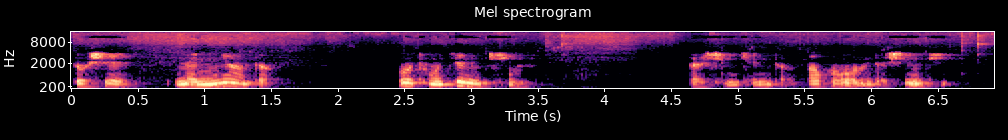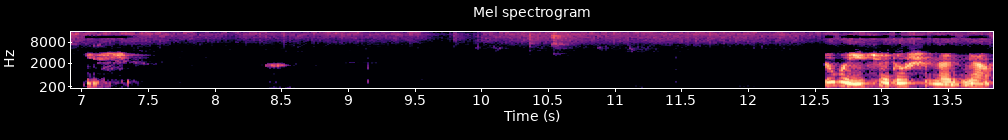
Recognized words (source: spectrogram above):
都是能量的不同正频而形成的，包括我们的身体意识。如果一切都是能量，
